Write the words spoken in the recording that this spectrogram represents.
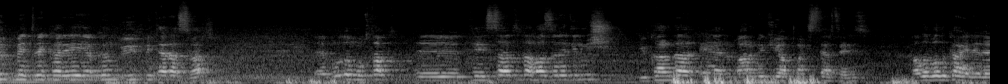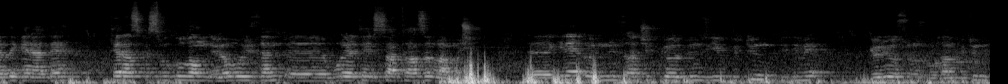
40 metrekareye yakın büyük bir teras var. Ee, Burada mutfak e, tesisatı da hazır edilmiş. Yukarıda eğer barbekü yapmak isterseniz kalabalık ailelerde genelde teras kısmı kullanılıyor. O yüzden e, buraya tesisatı hazırlanmış. E, yine önünüz açık gördüğünüz gibi bütün didimi görüyorsunuz buradan. Bütün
